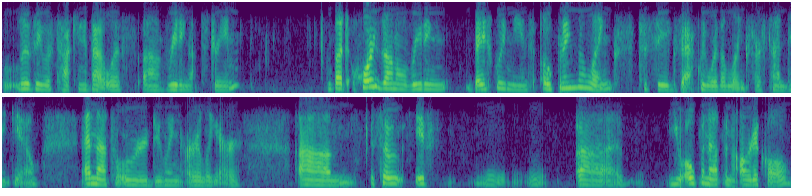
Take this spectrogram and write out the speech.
Lizzie was talking about with uh, reading upstream. But horizontal reading basically means opening the links to see exactly where the links are sending you. And that's what we were doing earlier. Um, so if uh, you open up an article,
